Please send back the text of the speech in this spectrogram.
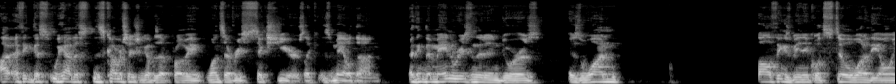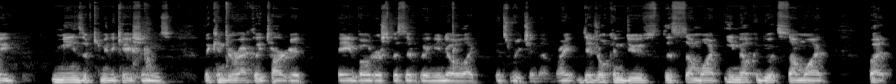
I think this we have this this conversation comes up probably once every six years. Like is mail done? I think the main reason that it endures is one, all things being equal, it's still one of the only means of communications that can directly target a voter specifically, and you know, like it's reaching them, right? Digital can do this somewhat, email can do it somewhat, but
